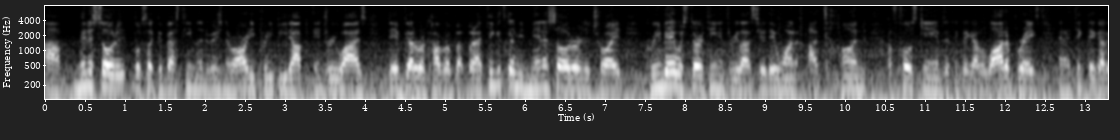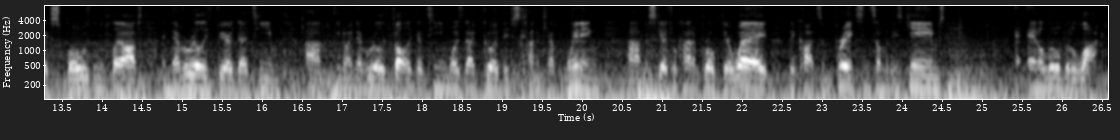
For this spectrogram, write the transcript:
Um, Minnesota looks like the best team in the division. They're already pretty beat up injury wise. They've got to recover, but but I think it's going to be Minnesota or Detroit. Green Bay was 13 and three last year. They won a ton of close games. I think they got a lot of breaks, and I think they got exposed in the playoffs. I never really feared that team. Um, you know, I never really felt like that team was that good. They just kind of kept winning. Um, the schedule kind of broke their way. They caught some breaks in some of these games, and a little bit of luck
